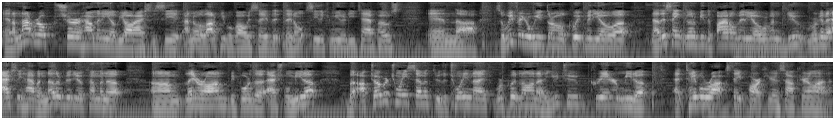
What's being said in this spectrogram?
and I'm not real sure how many of y'all actually see it. I know a lot of people always say that they don't see the community tab post. And uh, so we figured we'd throw a quick video up. Now this ain't gonna be the final video. We're gonna do, we're gonna actually have another video coming up um, later on before the actual meetup. But October 27th through the 29th, we're putting on a YouTube creator meetup at Table Rock State Park here in South Carolina.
